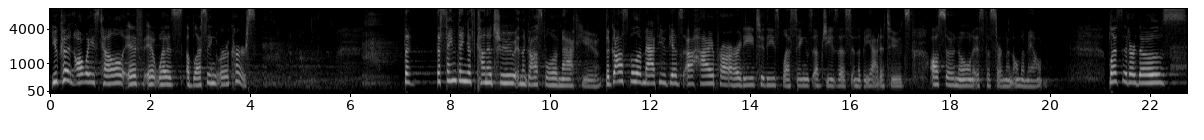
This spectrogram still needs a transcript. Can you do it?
You couldn't always tell if it was a blessing or a curse. The, the same thing is kind of true in the Gospel of Matthew. The Gospel of Matthew gives a high priority to these blessings of Jesus in the Beatitudes, also known as the Sermon on the Mount. Blessed are those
